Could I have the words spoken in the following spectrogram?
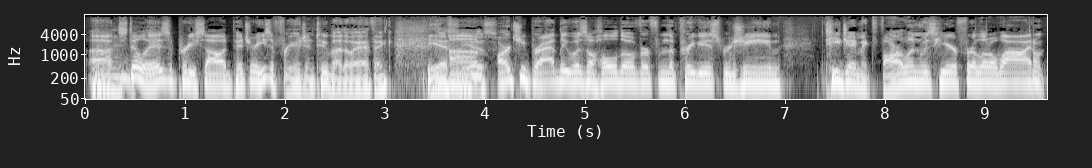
Uh, Still is a pretty solid pitcher. He's a free agent too, by the way. I think. Yes, he Um, is. Archie Bradley was a holdover from the previous regime. T.J. McFarland was here for a little while. I don't.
